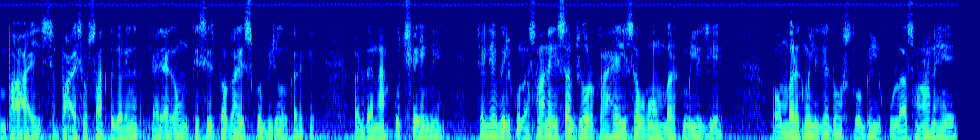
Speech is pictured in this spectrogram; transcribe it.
बाईस। बाईस और सात को जोड़ेंगे तो क्या आ जाएगा? उनतीस। इस प्रकार इसको भी जोड़ करके कर देना। कुछ है ही नहीं। चलिए, बिल्कुल आसान है। ये सब जोड़ का है। ये सब होमवर्क में लीजिए। होमवर्क में लीजिए दोस्तों। बिल्कुल आसान है।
